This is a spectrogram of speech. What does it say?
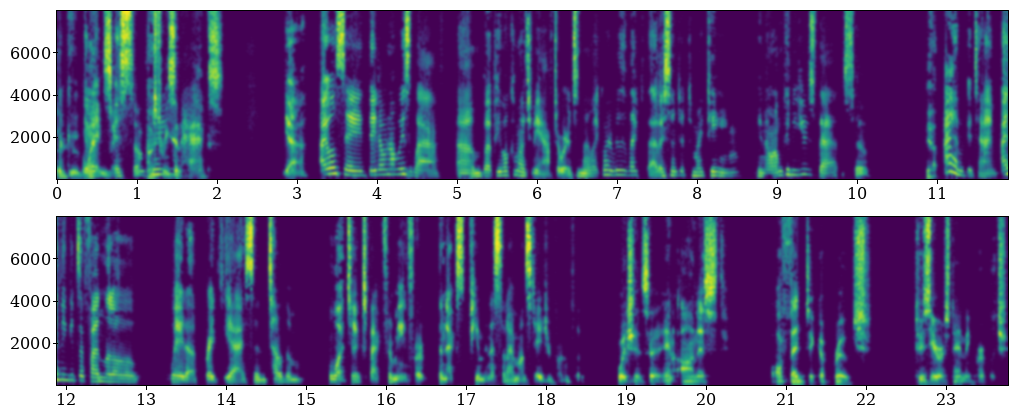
They're googling like, most recent hacks. Yeah. I will say they don't always laugh, um, but people come up to me afterwards and they're like, oh, I really liked that. I sent it to my team. You know, I'm going to use that. So Yeah. I have a good time. I think it's a fun little way to break the ice and tell them what to expect from me for the next few minutes that I'm on stage in front of them. which is a- an honest, authentic approach to zero standing privilege.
